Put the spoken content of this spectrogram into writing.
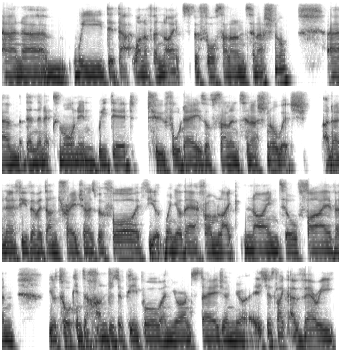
and um, we did that one of the nights before Salon International. Um, then the next morning we did two full days of Salon International, which I don't know if you've ever done trade shows before. If you when you're there from like nine till five and you're talking to hundreds of people and you're on stage and you're it's just like a very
